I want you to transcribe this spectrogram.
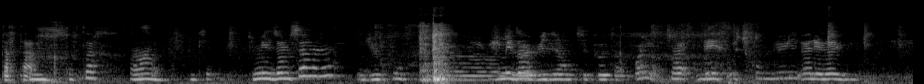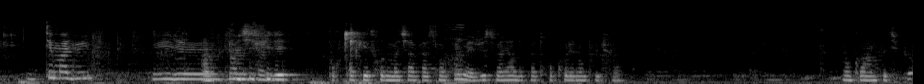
Tartare. Tartare. Ah, ok. Tu mets dans le ça maintenant Du coup, Je mets dans- vas huiler un petit peu ta poêle. Ouais, mais je trouve l'huile. Allez, là, l'huile. T'es-moi l'huile. L'huile Un petit filet pour pas qu'il y ait trop de matière grasse non plus, mais juste manière de pas trop coller non plus, tu vois. Encore un petit peu.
